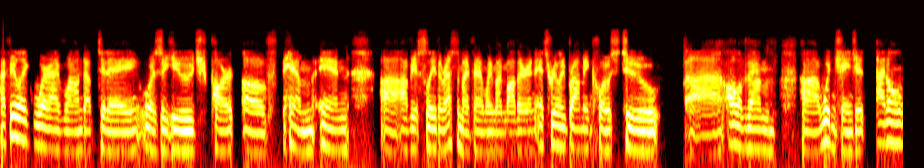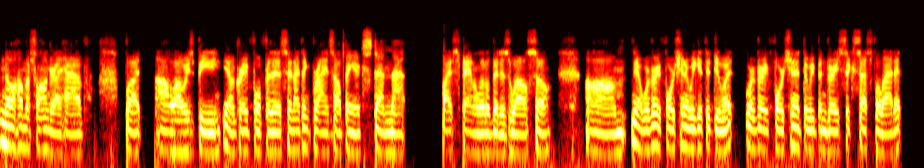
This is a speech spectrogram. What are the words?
I feel like where I've wound up today was a huge part of him, and uh, obviously the rest of my family, my mother, and it's really brought me close to uh, all of them uh, wouldn't change it. I don't know how much longer I have, but I'll always be you know grateful for this, and I think Brian's helping extend that lifespan a little bit as well. So, um, you know, we're very fortunate we get to do it. We're very fortunate that we've been very successful at it.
